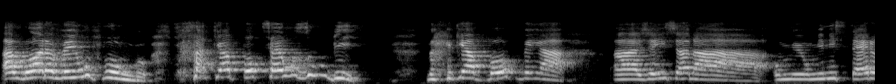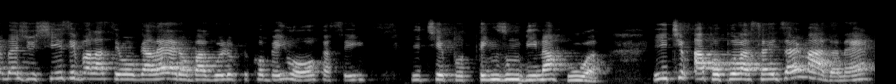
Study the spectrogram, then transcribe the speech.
Agora vem um fungo. Daqui a pouco sai um zumbi. Daqui a pouco vem a, a agência, na, o Ministério da Justiça e fala assim: ô oh, galera, o bagulho ficou bem louco, assim, e tipo, tem zumbi na rua. E tipo, a população é desarmada, né?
